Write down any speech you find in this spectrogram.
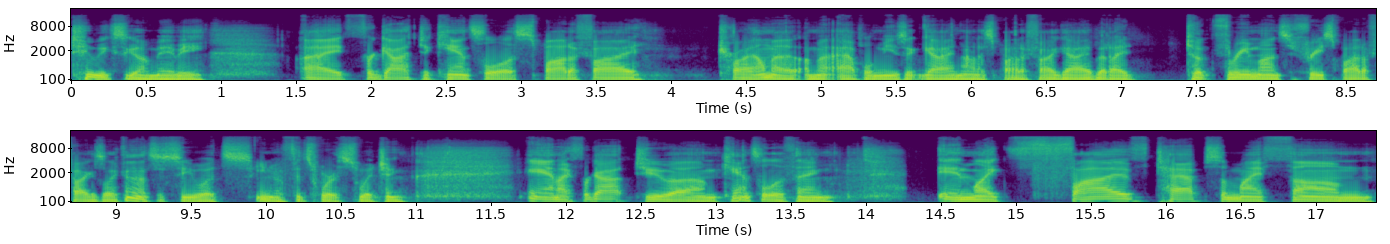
two weeks ago, maybe, I forgot to cancel a Spotify trial. I'm a, I'm an Apple Music guy, not a Spotify guy, but I took three months of free Spotify. I was like, oh, let's see what's, you know, if it's worth switching. And I forgot to um, cancel the thing in like five taps of my thumb,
